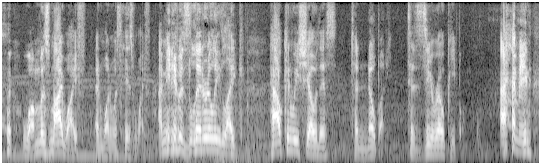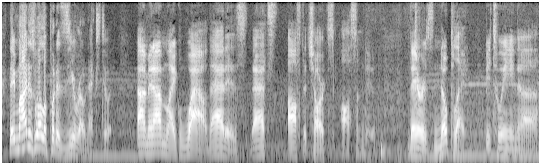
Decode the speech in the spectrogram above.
one was my wife, and one was his wife. I mean, it was literally like, how can we show this to nobody, to zero people? I mean, they might as well have put a zero next to it. I mean, I'm like, wow, that is, that's off the charts awesome, dude. There is no play between uh,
